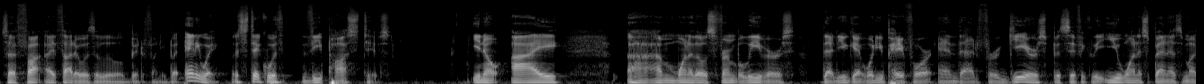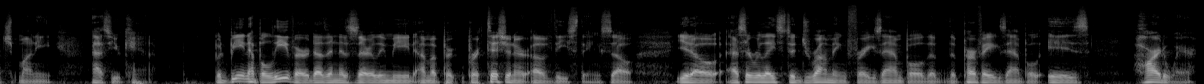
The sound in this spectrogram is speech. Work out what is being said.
So I thought I thought it was a little bit funny. But anyway, let's stick with the positives. You know, I uh, I'm one of those firm believers that you get what you pay for, and that for gear specifically, you want to spend as much money as you can. But being a believer doesn't necessarily mean I'm a pr- practitioner of these things. So, you know, as it relates to drumming, for example, the, the perfect example is hardware,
